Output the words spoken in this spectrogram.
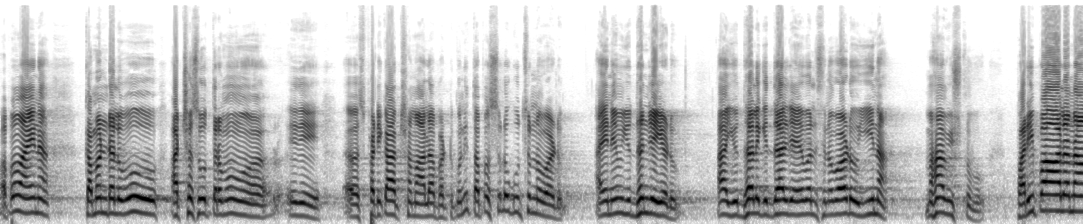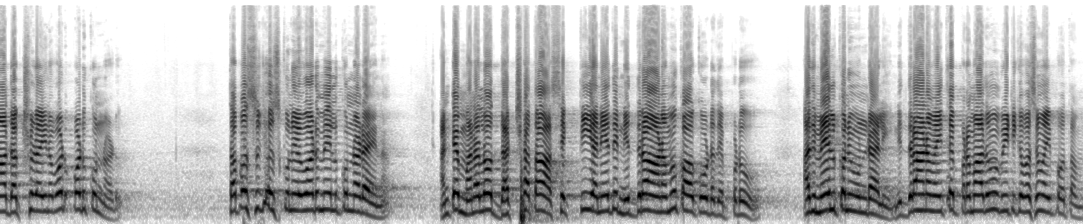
పాపం ఆయన కమండలువు అక్షసూత్రము ఇది స్ఫటికాక్షమాల పట్టుకుని తపస్సులో కూర్చున్నవాడు. ఆయనేమి యుద్ధం చేయడు. ఆ యుద్ధాలు గిద్దాలు చేయవలసిన వాడు ఈయన మహావిష్ణువు. పరిపాలనా దక్షుడైన వాడు పడుకున్నాడు. తపస్సు చేసుకునేవాడు మేలుకున్నాడు ఆయన అంటే మనలో దక్షత శక్తి అనేది నిద్రాణము కాకూడదు ఎప్పుడు. అది మేల్కొని ఉండాలి. నిద్రాణం అయితే ప్రమాదము వీటికి వశం అయిపోతాము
